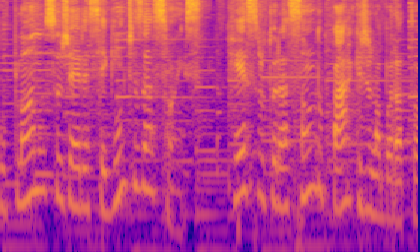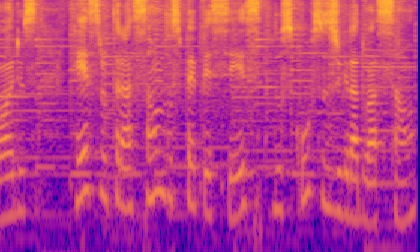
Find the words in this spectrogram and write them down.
O plano sugere as seguintes ações: reestruturação do parque de laboratórios, reestruturação dos PPCs, dos cursos de graduação,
